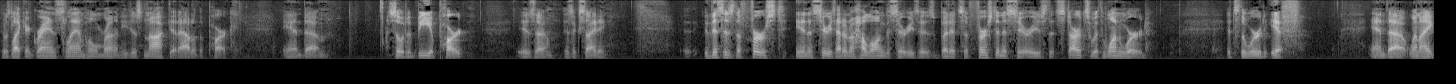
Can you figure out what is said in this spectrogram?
it was like a grand slam home run. He just knocked it out of the park. And um, so to be a part is, uh, is exciting. This is the first in a series. I don't know how long the series is, but it's a first in a series that starts with one word it's the word if. And uh, when I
